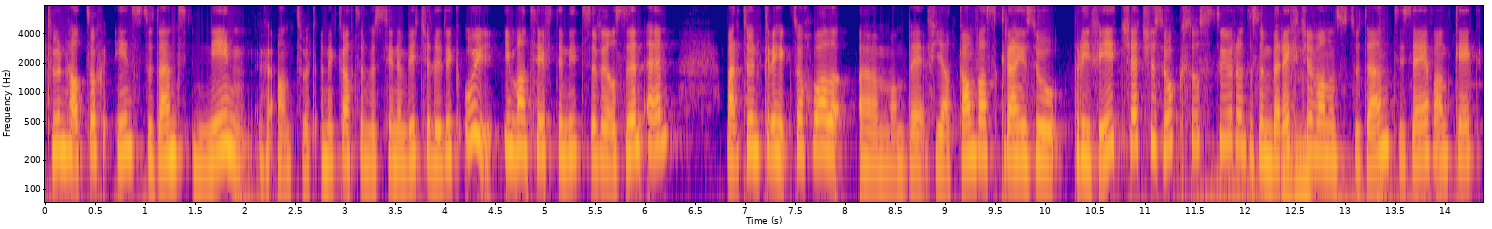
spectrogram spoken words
toen had toch één student nee geantwoord. En ik had er misschien een beetje ludiek, oei, iemand heeft er niet zoveel zin in. Maar toen kreeg ik toch wel, um, want bij, via Canvas krijg je zo privé-chatjes ook zo sturen. Dus een berichtje mhm. van een student die zei van, kijk,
